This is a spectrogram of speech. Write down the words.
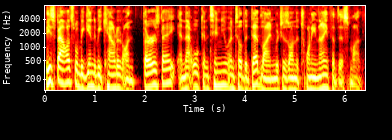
These ballots will begin to be counted on Thursday, and that will continue until the deadline, which is on the 29th of this month.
